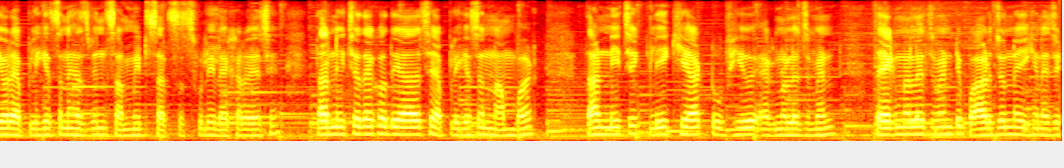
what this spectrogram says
your application has been submit successfully লেখা রয়েছে। তার নিচে দেখো দেওয়া আছে অ্যাপ্লিকেশন নাম্বার তার নিচে click here to view acknowledgement তো অ্যাকনোলেজমেন্টটি পাওয়ার জন্য এখানে যে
